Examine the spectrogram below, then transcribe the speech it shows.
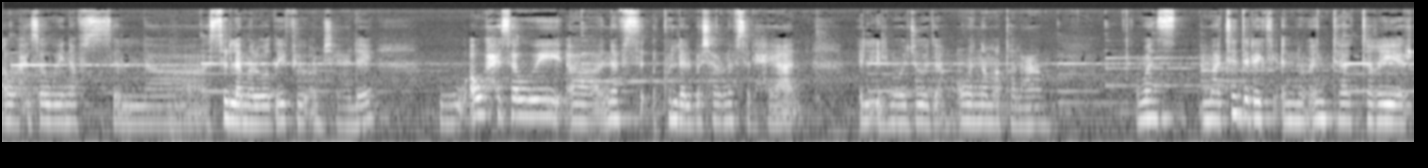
أو حسوي نفس السلم الوظيفي وأمشي عليه أو حسوي نفس كل البشر ونفس الحياة الموجودة أو النمط العام. وانس ما تدرك إنه أنت تغيير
